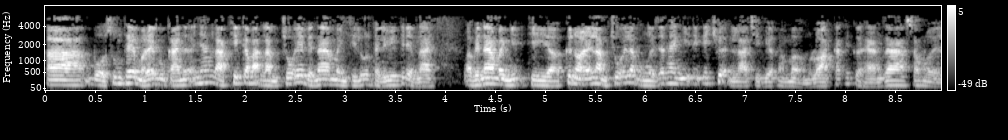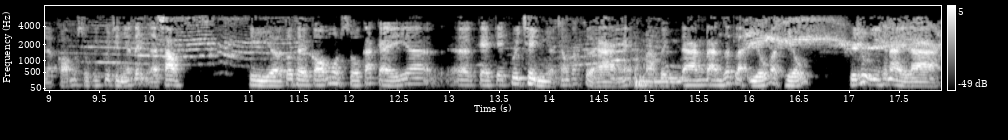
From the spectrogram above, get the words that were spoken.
À, bổ sung thêm ở đây một cái nữa nhé là khi các bạn làm chuỗi ở Việt Nam mình thì luôn phải lưu ý cái điểm này. Ở Việt Nam mình ý, thì ờ, cứ nói đến làm chuỗi là mọi người rất hay nghĩ đến cái chuyện là chỉ việc là mở một loạt các cái cửa hàng ra xong rồi là có một số cái quy trình nhất định là xong thì uh, tôi thấy có một số các cái uh, cái cái quy trình ở trong các cửa hàng ấy mà mình đang đang rất là yếu và thiếu. Ví dụ như thế này là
